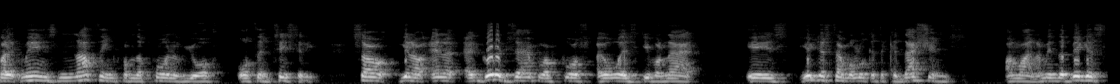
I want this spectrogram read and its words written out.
But it means nothing from the point of view of authenticity. So, you know, and a, a good example, of course, I always give on that is you just have a look at the Kardashians online. I mean, the biggest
